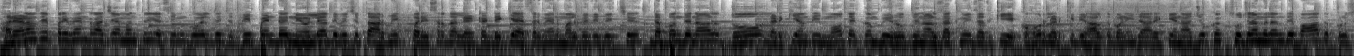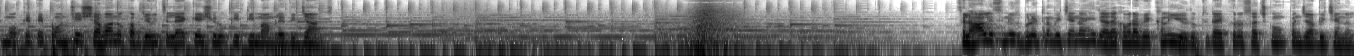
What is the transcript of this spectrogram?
ਹਰਿਆਣਾ ਦੇ ਪਰਿਵਹਨ ਰਾਜ ਮੰਤਰੀ ਅਸੀਮ ਗੋਇਲ ਦੇ ਜੱਦੀ ਪਿੰਡ ਨਿਓਲਿਆ ਦੇ ਵਿੱਚ ਧਾਰਮਿਕ ਪਰਿਸਰ ਦਾ ਲੈਂਟਰ ਡਿੱਗ ਗਿਆ। ਇਸ ਦਰਮਿਆਨ ਮਲਬੇ ਦੇ ਵਿੱਚ ਦੱਬਣ ਦੇ ਨਾਲ ਦੋ ਲੜਕੀਆਂ ਦੀ ਮੌਤ ਇੱਕ ਗੰਭੀਰ ਰੂਪ ਦੇ ਨਾਲ ਜ਼ਖਮੀ, ਜਦਕਿ ਇੱਕ ਹੋਰ ਲੜਕੀ ਦੀ ਹਾਲਤ ਬਣੀ ਜਾ ਰਹੀ ਹੈ। ਨਾਜ਼ੁਕ ਸੂਚਨਾ ਮਿਲਣ ਦੇ ਬਾਅਦ ਪੁਲਿਸ ਮੌਕੇ ਤੇ ਪਹੁੰਚੀ। ਸ਼ਵਾਂ ਨੂੰ ਕਬਜ਼ੇ ਵਿੱਚ ਲੈ ਕੇ ਸ਼ੁਰੂ ਕੀਤੀ ਮਾਮਲੇ ਦੀ ਜਾਂਚ। ਫਿਲਹਾਲ ਇਸ ਨਿਊਜ਼ ਬੁਲੇਟਿਨ ਵਿੱਚ ਇਹਨਾਂ ਹੀ। ਜ਼ਿਆਦਾ ਖਬਰਾਂ ਵੇਖਣ ਲਈ YouTube ਤੇ ਟਾਈਪ ਕਰੋ ਸੱਚ ਕਹੂੰ ਪੰਜਾਬੀ ਚੈਨਲ।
